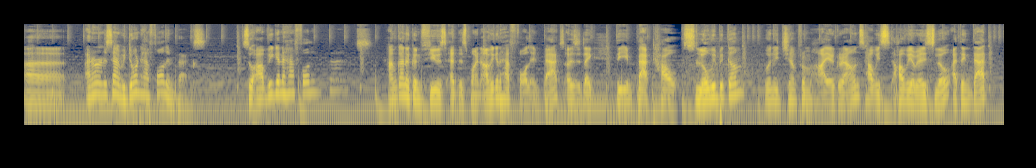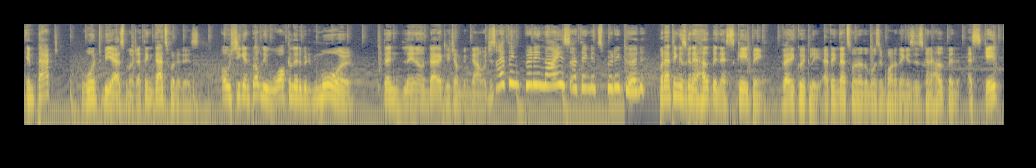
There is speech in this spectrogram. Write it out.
Uh, I don't understand. We don't have fall impacts. So are we gonna have fall impacts? I'm kind of confused at this point. Are we gonna have fall impacts, or is it like the impact how slow we become when we jump from higher grounds? How we how we are very slow? I think that impact won't be as much. I think that's what it is. Oh, she can probably walk a little bit more than you know directly jumping down, which is I think pretty nice. I think it's pretty good, but I think it's gonna help in escaping very quickly. I think that's one of the most important things. Is it's gonna help in escape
